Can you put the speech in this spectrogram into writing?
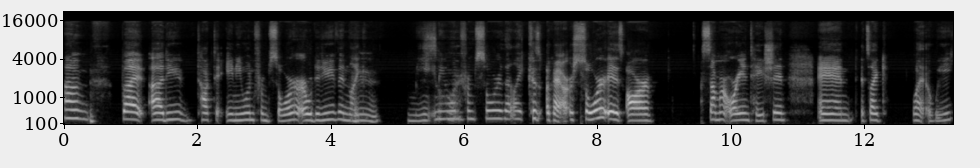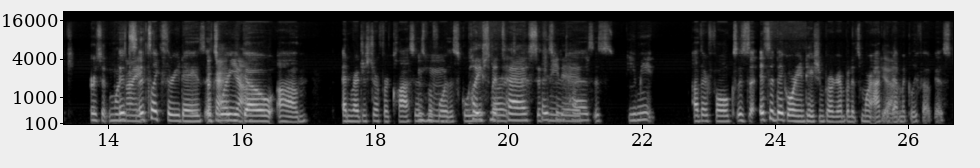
Um, but uh, do you talk to anyone from SOAR, or did you even like Mm, meet anyone from SOAR that like? Cause okay, our SOAR is our summer orientation, and it's like what a week or is it one it's night? it's like three days. It's Okay, where you yeah. go um and register for classes before Mhm. the school placement year starts. tests if Placement needed. tests. It's you meet other folks. It's it's a big orientation program, but it's more academically focused.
